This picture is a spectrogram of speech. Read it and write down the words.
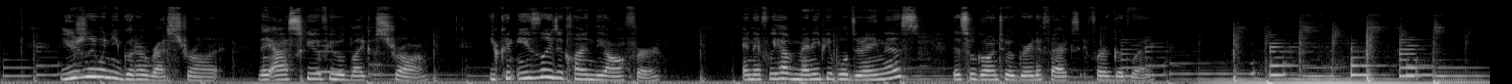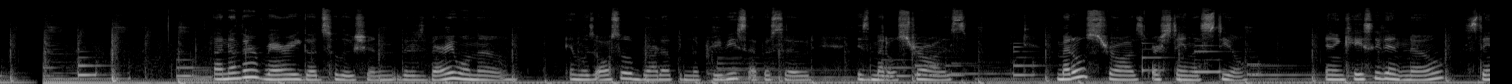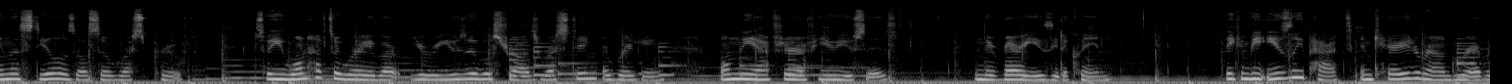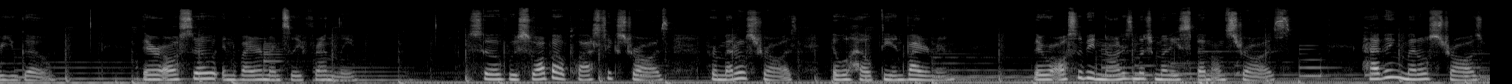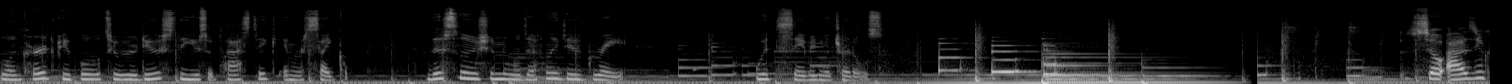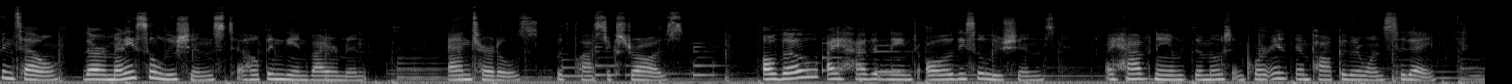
Usually, when you go to a restaurant, they ask you if you would like a straw. You can easily decline the offer. And if we have many people doing this, this will go into a great effect for a good way. Another very good solution that is very well known and was also brought up in the previous episode is metal straws. Metal straws are stainless steel. And in case you didn't know, stainless steel is also rust proof. So you won't have to worry about your reusable straws rusting or breaking only after a few uses. And they're very easy to clean. They can be easily packed and carried around wherever you go. They are also environmentally friendly. So if we swap out plastic straws for metal straws, it will help the environment. There will also be not as much money spent on straws. Having metal straws will encourage people to reduce the use of plastic and recycle. This solution will definitely do great with saving the turtles. So, as you can tell, there are many solutions to helping the environment and turtles with plastic straws. Although I haven't named all of these solutions, I have named the most important and popular ones today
